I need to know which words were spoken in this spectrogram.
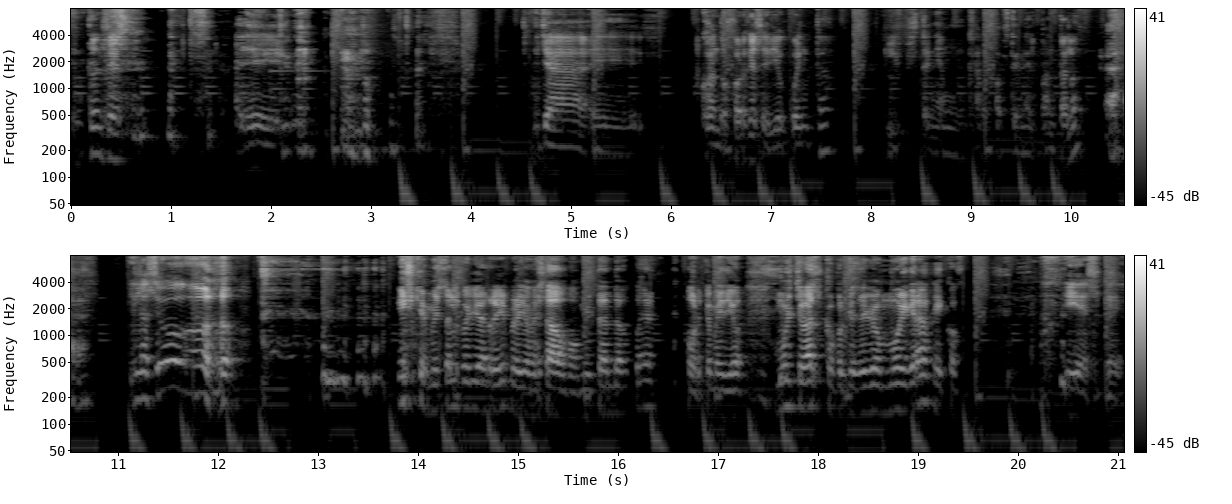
Entonces, eh, ya eh, cuando Jorge se dio cuenta, y pues tenía este, en el pantalón. Y le hace, "Oh". Y es que me salgo yo a reír, pero yo me estaba vomitando afuera. Porque me dio mucho asco, porque se vio muy gráfico. Y este,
